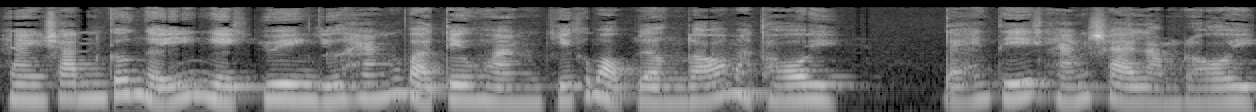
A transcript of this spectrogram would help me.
Hàng sanh cứ nghĩ nghiệt duyên giữa hắn và Tiêu Hoàng chỉ có một lần đó mà thôi. Đáng tiếc hắn sai lầm rồi.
